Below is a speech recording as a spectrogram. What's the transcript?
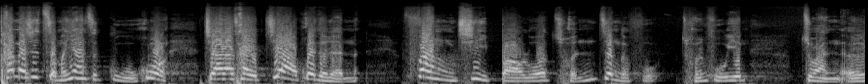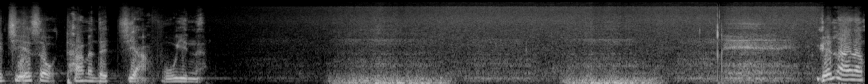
他们是怎么样子蛊惑加拉太教会的人，放弃保罗纯正的福纯福音，转而接受他们的假福音呢？原来呢，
